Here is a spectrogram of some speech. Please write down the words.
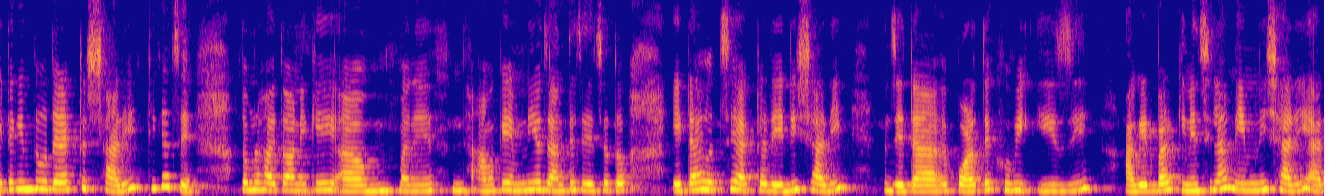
এটা কিন্তু ওদের একটা শাড়ি, ঠিক আছে? তোমরা হয়তো অনেকেই মানে আমাকে এমনিও জানতে চেয়েছো, তো এটা হচ্ছে একটা রেডি শাড়ি। যেটা পরাতে খুবই ইজি আগের বার কিনেছিলাম এমনি শাড়ি, আর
